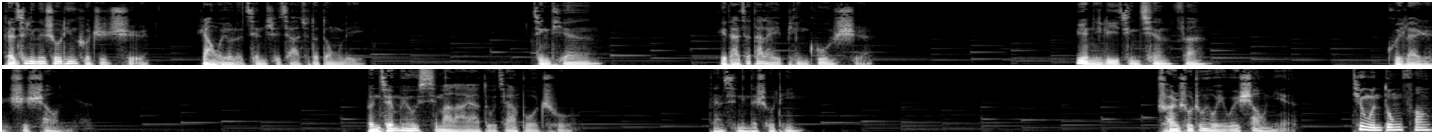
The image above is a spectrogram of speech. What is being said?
感谢您的收听和支持，让我有了坚持下去的动力。今天给大家带来一篇故事。愿你历经千帆，归来仍是少年。本节目由喜马拉雅独家播出，感谢您的收听。传说中有一位少年，听闻东方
